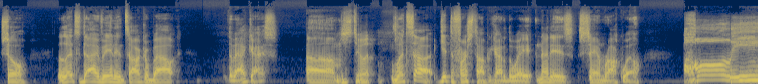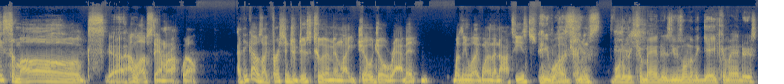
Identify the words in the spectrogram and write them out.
So let's dive in and talk about the bad guys. Um, Let's do it. let's uh, get the first topic out of the way, and that is Sam Rockwell. Holy smokes. Yeah. I love Sam Rockwell. I think I was like first introduced to him in like Jojo Rabbit. Wasn't he like one of the Nazis? He was, he was one of the commanders. He was one of the gay commanders.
